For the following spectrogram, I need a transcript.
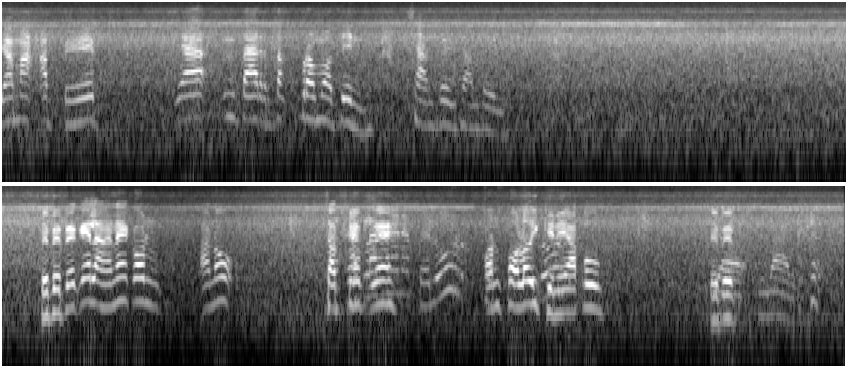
Ya maaf beb. Ya ntar tak promotin. Santai santai. BBB ke langane kon anu subscribe ke kon follow IG-ne aku. BBB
